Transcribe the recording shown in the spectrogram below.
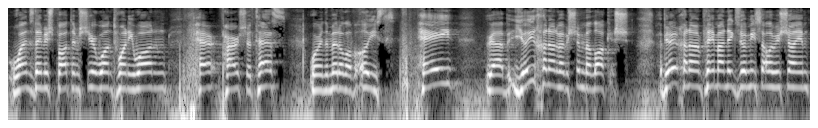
Wednesday Mishpatim Shir 121 Parsha Tes. We're in the middle of Ois. Hey, Rab Yochanan Rab Shem Melakish. Rab Yochanan Pneiman Nigzar Misa al Rishayim.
